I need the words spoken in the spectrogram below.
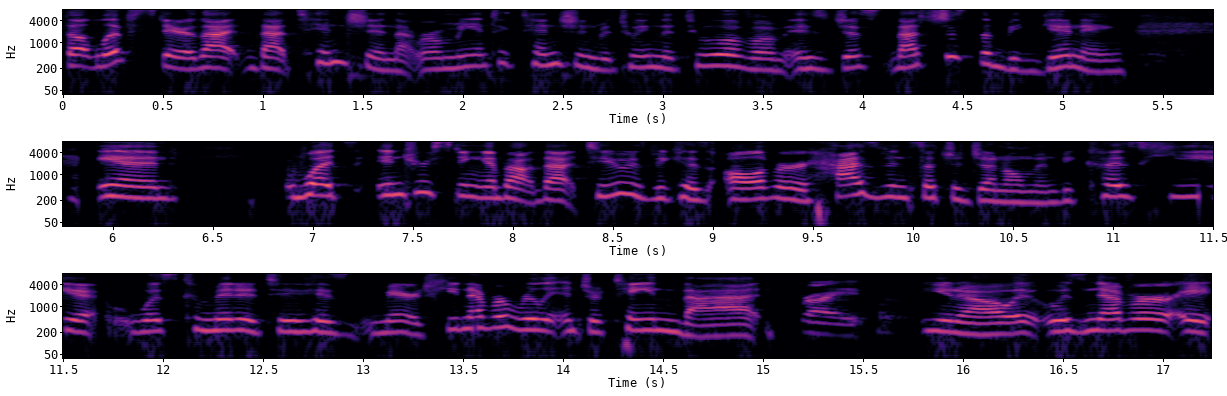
the lip stare, that, that tension, that romantic tension between the two of them is just, that's just the beginning. And, what's interesting about that too is because Oliver has been such a gentleman because he was committed to his marriage. He never really entertained that. Right. You know, it was never a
